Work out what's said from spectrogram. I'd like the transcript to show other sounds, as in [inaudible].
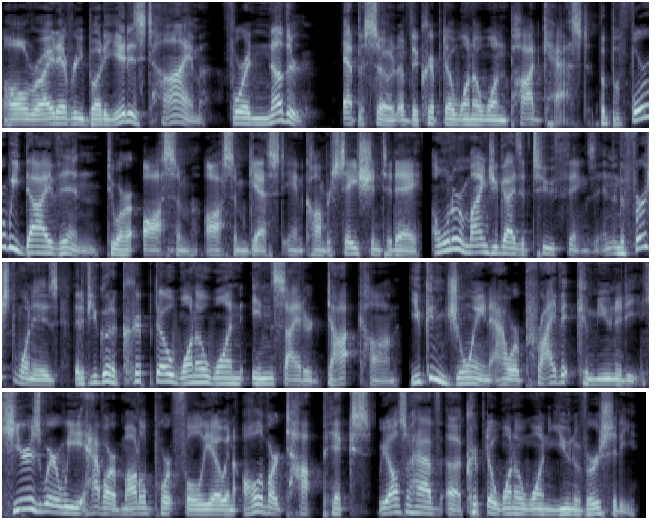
All right, everybody, it is time for another episode of the Crypto 101 podcast. But before we dive in to our awesome, awesome guest and conversation today, I want to remind you guys of two things. And the first one is that if you go to crypto101insider.com, you can join our private community. Here's where we have our model portfolio and all of our top picks. We also have uh, Crypto 101 University,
